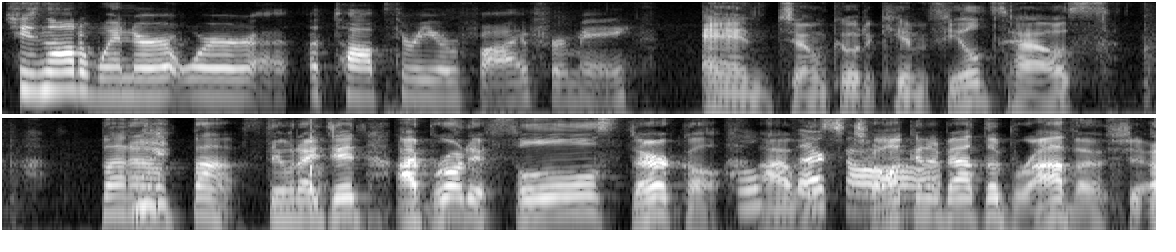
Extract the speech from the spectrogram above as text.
she's not a winner or a, top three or five for me. And don't go to Kim Field's house. But um, see what I did? I brought it full circle. Full I was circle. talking about the Bravo show.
